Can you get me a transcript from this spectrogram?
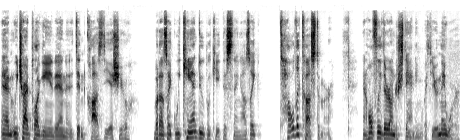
And we tried plugging it in and it didn't cause the issue. But I was like, we can't duplicate this thing. I was like, tell the customer and hopefully they're understanding with you. And they were.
